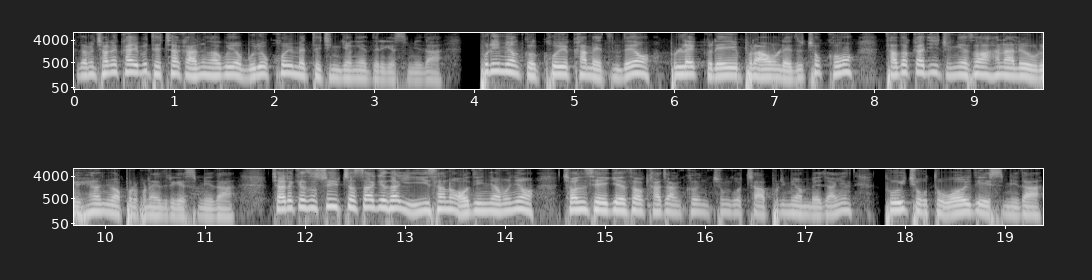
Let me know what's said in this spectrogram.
그 다음에 전액 할부 대차 가능하고요. 무료 코일 매트 증정해 드리겠습니다. 프리미엄급 코일 카 매트인데요. 블랙, 그레이, 브라운, 레드, 초코 다섯 가지 중에서 하나를 우리 회원님 앞으로 보내드리겠습니다. 자 이렇게 해서 수입차 싸게 사기 2사는 어디 있냐면요. 전 세계에서 가장 큰 중고차 프리미엄 매장인 도이치 오토 월드에 있습니다.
